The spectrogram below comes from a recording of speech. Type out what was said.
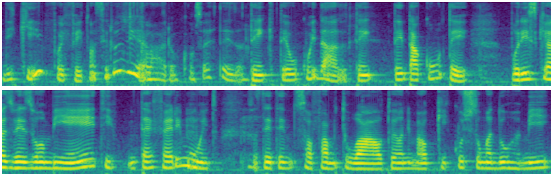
de que foi feita uma cirurgia claro, com certeza. tem que ter o cuidado, tem que tentar conter. Por isso que às vezes o ambiente interfere muito. Se você tem um sofá muito alto, é um animal que costuma dormir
